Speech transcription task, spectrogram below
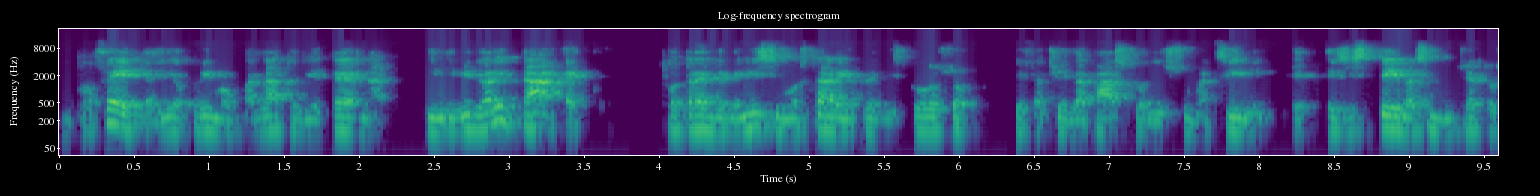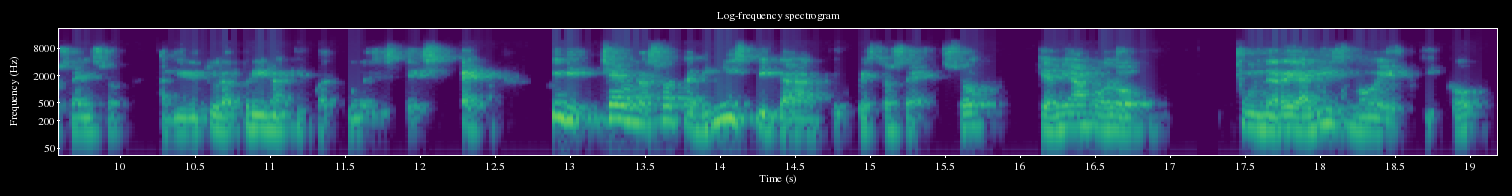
un profeta. Io prima ho parlato di eterna individualità, ecco, potrebbe benissimo stare in quel discorso che faceva Pascoli su Mazzini, che esisteva in un certo senso addirittura prima che qualcuno esistesse. Ecco, quindi c'è una sorta di mistica anche in questo senso, chiamiamolo un realismo etico,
